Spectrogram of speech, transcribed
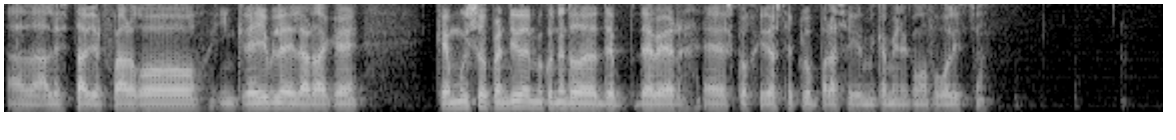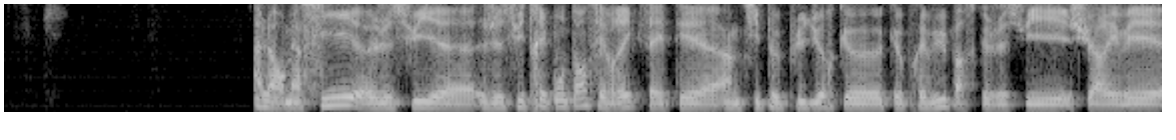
al, al, estadio fue algo increíble y la verdad que, que muy sorprendido y muy contento de, de, de haber eh, escogido este club para seguir mi camino como futbolista. Alors merci, euh, je suis, euh, je suis très content. C'est vrai que ça a été euh, un petit peu plus dur que, que prévu parce que je suis, je suis arrivé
